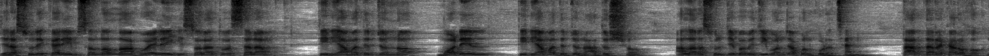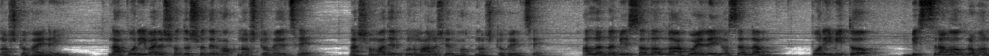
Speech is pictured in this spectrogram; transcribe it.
যে রাসুল করিম সাল্লাহ আলহি সাল্লাতাম তিনি আমাদের জন্য মডেল, তিনি আমাদের জন্য আদর্শ। আল্লাহ রাসুল যেভাবে জীবনযাপন করেছেন, তার দ্বারা কারও হক নষ্ট হয় নাই। না পরিবারের সদস্যদের হক নষ্ট হয়েছে, না সমাজের কোনো মানুষের হক নষ্ট হয়েছে। আল্লাহ নবী সাল্লাহ আলহিহাসাল্লাম পরিমিত বিশ্রামও গ্রহণ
